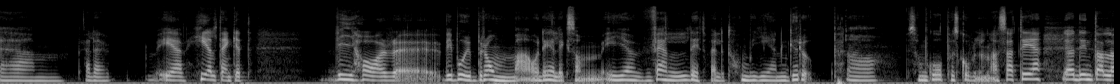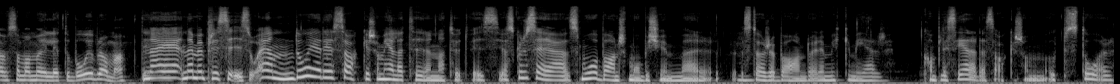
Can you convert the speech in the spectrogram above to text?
Ehm, eller är helt enkelt vi, har, eh, vi bor i Bromma och det är liksom i en väldigt, väldigt homogen grupp Ja. som går på skolorna. Så att det, ja, det är inte alla som har möjlighet att bo i Bromma. Det, Nej, nej men precis och ändå är det saker som hela tiden naturligtvis, jag skulle säga små barn, små bekymmer, större barn, då är det mycket mer komplicerade saker som uppstår.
